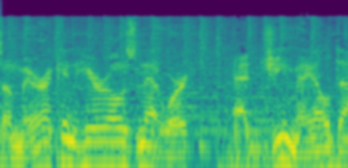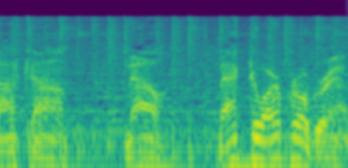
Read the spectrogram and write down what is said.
American Heroes Network at gmail.com. Now, back to our program.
